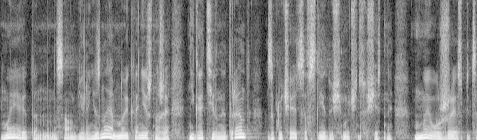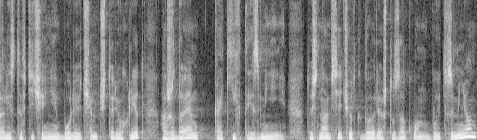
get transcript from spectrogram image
Мы это на самом деле не знаем. Ну и, конечно же, негативный тренд заключается в следующем, очень существенный. Мы уже специалисты в течение более чем четырех лет ожидаем каких-то изменений. То есть нам все четко говорят, что закон будет заменен,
